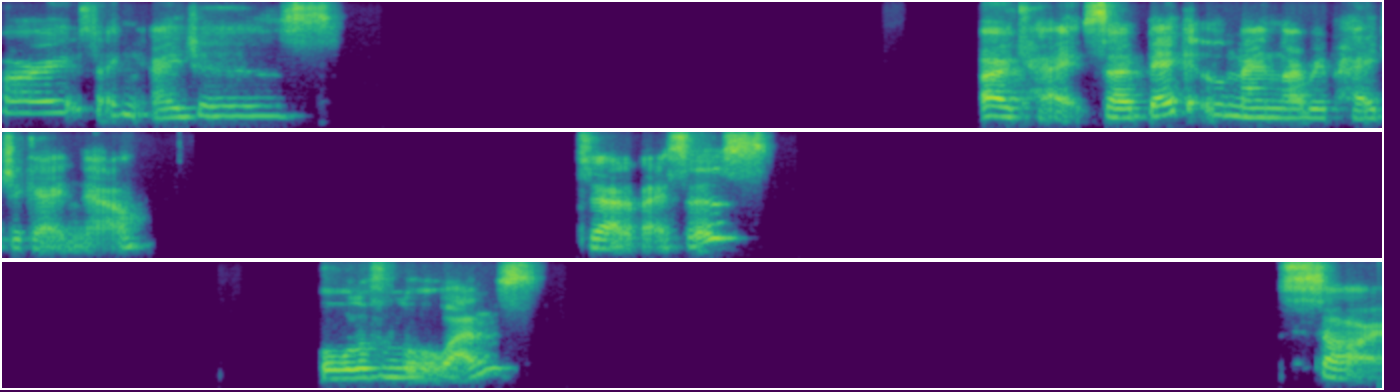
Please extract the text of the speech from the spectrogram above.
Sorry, it's taking ages. Okay, so back at the main library page again now. Databases. All of the law ones. So.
